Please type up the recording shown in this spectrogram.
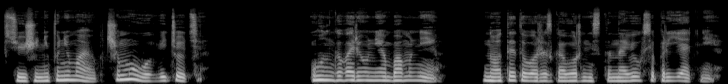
Все еще не понимаю, к чему вы ведете. Он говорил не обо мне, но от этого разговор не становился приятнее.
